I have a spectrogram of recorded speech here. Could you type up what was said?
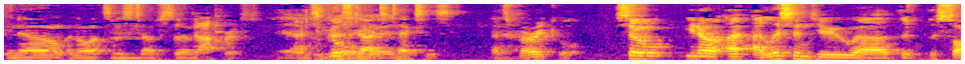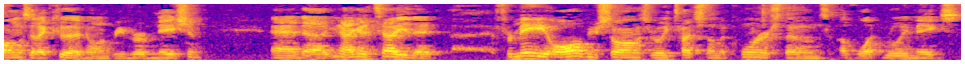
you know, and all that sort of stuff. So, Start for. Yeah, it's a good cool. start to Texas. That's very cool. So, you know, I, I listened to uh, the, the songs that I could on Reverb Nation. And, uh, you know, I got to tell you that uh, for me, all of your songs really touched on the cornerstones of what really makes,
